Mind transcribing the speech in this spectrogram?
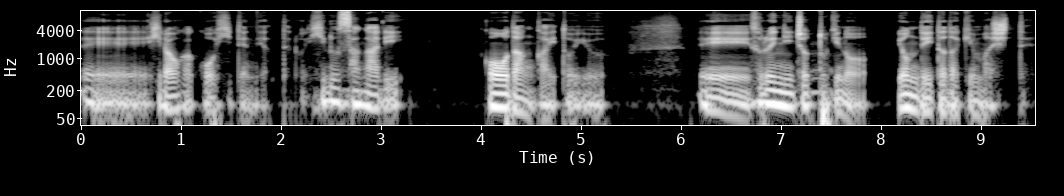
えー平岡コーヒー店でやってる昼下がり講談会というえーそれにちょっと昨日読んでいただきまして、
